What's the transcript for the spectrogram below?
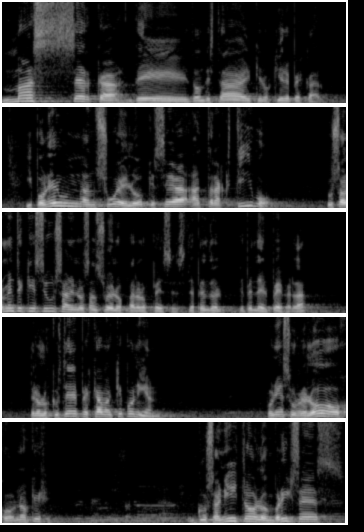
más cerca de donde está el que los quiere pescar y poner un anzuelo que sea atractivo. Usualmente, ¿qué se usan en los anzuelos para los peces? Depende del, depende del pez, ¿verdad? Pero los que ustedes pescaban, ¿qué ponían? Ponían su reloj, o- no, ¿qué? Gusanitos, lombrices.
